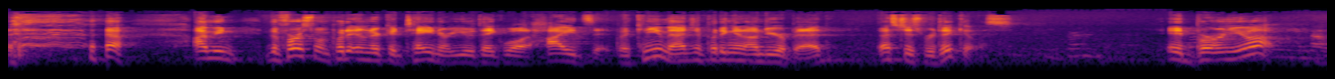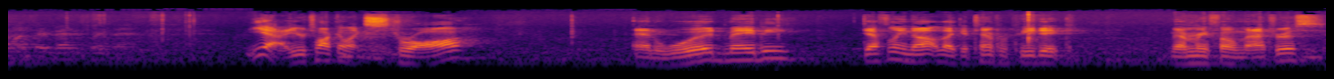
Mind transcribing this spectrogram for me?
I mean, the first one, put it under a container, you would think, well, it hides it. But can you imagine putting it under your bed? That's just ridiculous. It'd burn you up. Thinking about what their beds were then. Yeah, you're talking like straw and wood, maybe. Definitely not like a Tempur-Pedic memory foam mattress.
